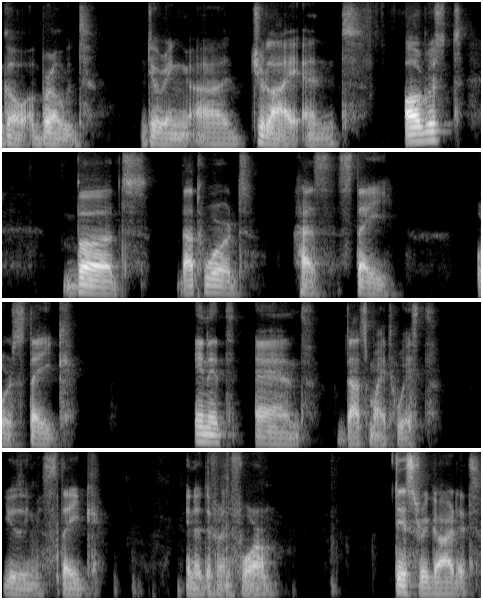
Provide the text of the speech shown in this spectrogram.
go abroad during uh, July and August. But that word has stay or stake in it, and that's my twist using stake in a different form. Disregard it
